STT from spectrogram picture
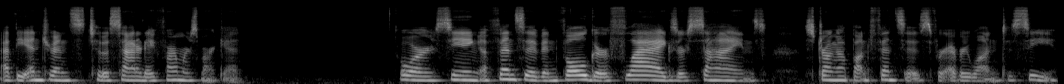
at the entrance to the Saturday farmers market or seeing offensive and vulgar flags or signs strung up on fences for everyone to see,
